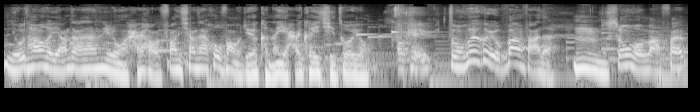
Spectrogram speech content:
牛汤和羊杂汤那种还好，放香菜后放，我觉得可能也还可以起作用。OK，总会会有办法的。嗯，生活嘛，办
